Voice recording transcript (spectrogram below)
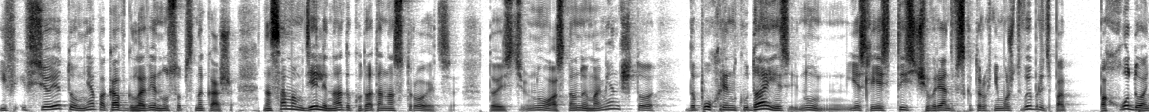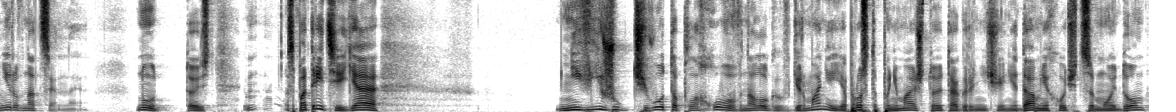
И, и все это у меня пока в голове, ну, собственно, каша. На самом деле надо куда-то настроиться. То есть, ну, основной момент, что да похрен куда, если, ну, если есть тысячи вариантов, с которых не может выбрать, по, по ходу они равноценные. Ну, то есть, смотрите, я не вижу чего-то плохого в налогах в Германии, я просто понимаю, что это ограничение. Да, мне хочется мой дом,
